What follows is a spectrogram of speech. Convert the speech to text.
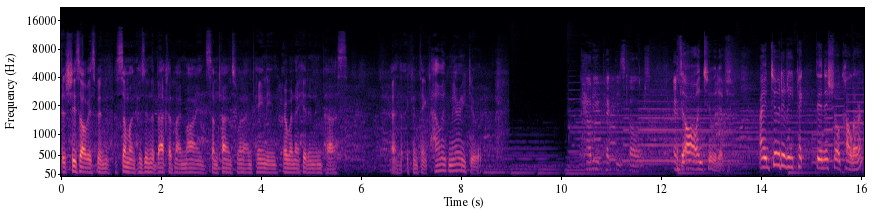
She's always been someone who's in the back of my mind sometimes when I'm painting or when I hit an impasse. And I can think, how would Mary do it? How do you pick these colors? And It's all intuitive. I intuitively pick the initial color,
